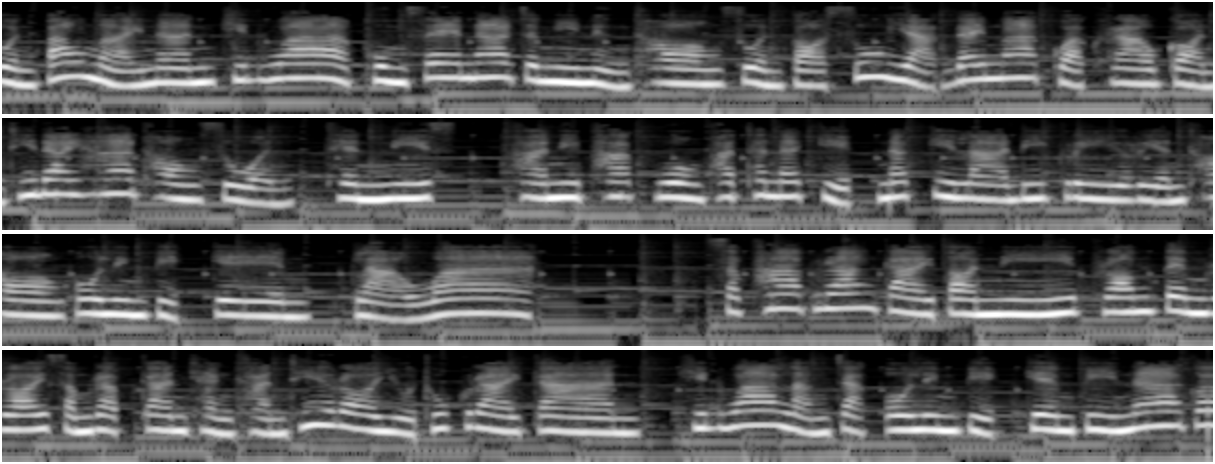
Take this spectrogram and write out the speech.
ส่วนเป้าหมายนั้นคิดว่าภูมิเซ่น่าจะมีหนึ่งทอง ส่วนต่อสู้อยากได้มากกว่าคราวก่อนที่ได้ห้าทองส่วน เทนนิสพานิพักวงพัฒนกิจ นักกีฬาดีกรีเหรียญทองโอลิมปิกเกม กล่าวว่า สภาพร่างกายตอนนี้พร้อมเต็มร้อยสำหรับการแข่งขันที่รออยู่ทุกรายการ คิดว่าหลังจากโอลิมปิกเกมปีหน้าก็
